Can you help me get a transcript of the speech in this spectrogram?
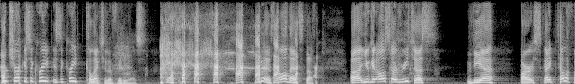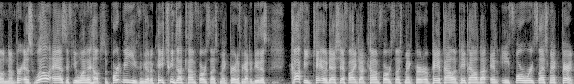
VertShark is a great is a great collection of videos. Yeah. it is all that stuff. Uh, you can also reach us via our Skype telephone number, as well as if you want to help support me, you can go to patreon.com forward slash MacParrot. I forgot to do this. Coffee, ko-fi.com forward slash MacParrot, or PayPal at paypal.me forward slash MacParrot.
